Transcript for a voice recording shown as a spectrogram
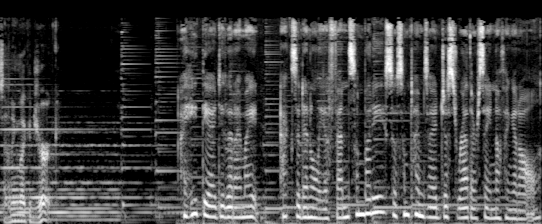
sounding like a jerk? I hate the idea that I might accidentally offend somebody, so sometimes I'd just rather say nothing at all.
